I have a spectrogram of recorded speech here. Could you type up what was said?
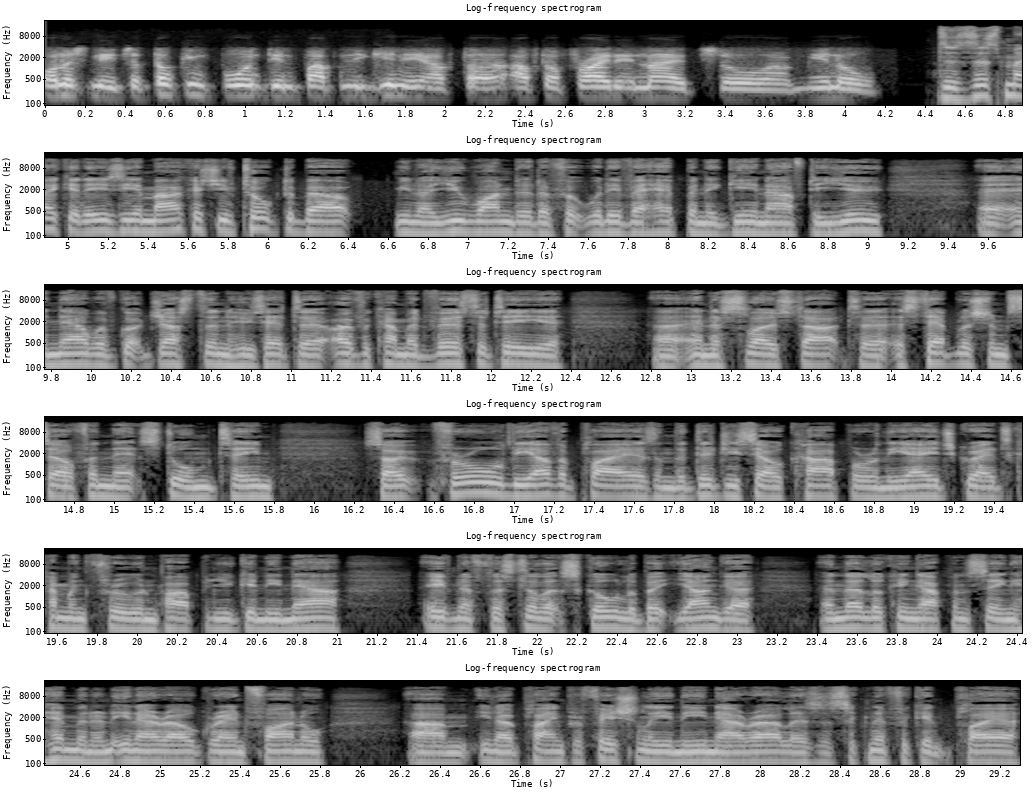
honestly, it's a talking point in Papua New Guinea after after Friday night. So um, you know. Does this make it easier, Marcus? You've talked about, you know, you wondered if it would ever happen again after you, uh, and now we've got Justin who's had to overcome adversity uh, uh, and a slow start to establish himself in that Storm team. So for all the other players in the Digicel or in the age grades coming through in Papua New Guinea now, even if they're still at school a bit younger, and they're looking up and seeing him in an NRL grand final, um, you know, playing professionally in the NRL as a significant player.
